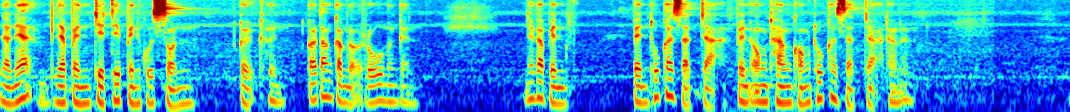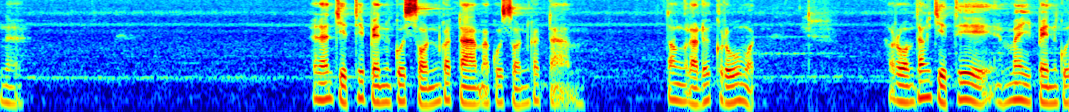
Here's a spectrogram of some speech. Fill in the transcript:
อย่างนี้จะเป็นจิตที่เป็นกุศลเกิดขึ้น ก็ต้องกำหนดรู้เหมือนกันนี่ก็เป็นเป็นทุกขสัจจะเป็นองค์ธรรมของทุกขสัจจะทั้งนั้นนะเพราะนั้นจิตที่เป็นกุศลก็ตาม อกุศลก็ตาม ต้องระลึกรู้หมด รวมทั้งจิตที่ไม่เป็นกุ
